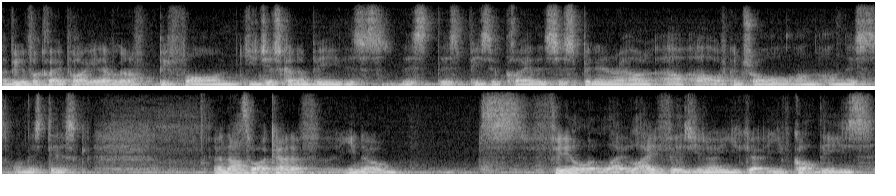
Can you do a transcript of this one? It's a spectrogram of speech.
a beautiful clay pot. You're never going to be formed. You're just going to be this this this piece of clay that's just spinning around out, out of control on, on this on this disc. And that's what I kind of you know feel like life is. You know, you got you've got these,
